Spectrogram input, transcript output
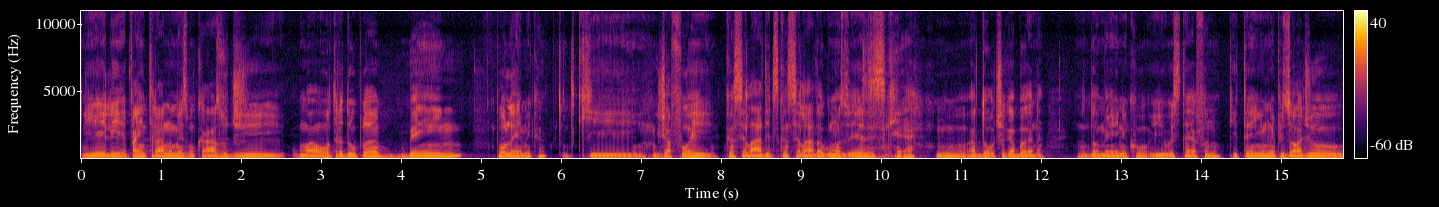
E ele vai entrar no mesmo caso de uma outra dupla bem polêmica, que já foi cancelada e descancelada algumas vezes, que é a Dolce Gabbana o Domênico e o Stefano, que tem um episódio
